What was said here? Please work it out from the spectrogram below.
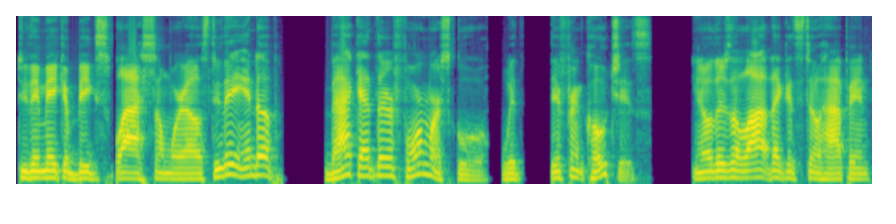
Do they make a big splash somewhere else? Do they end up back at their former school with different coaches? You know, there's a lot that could still happen.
